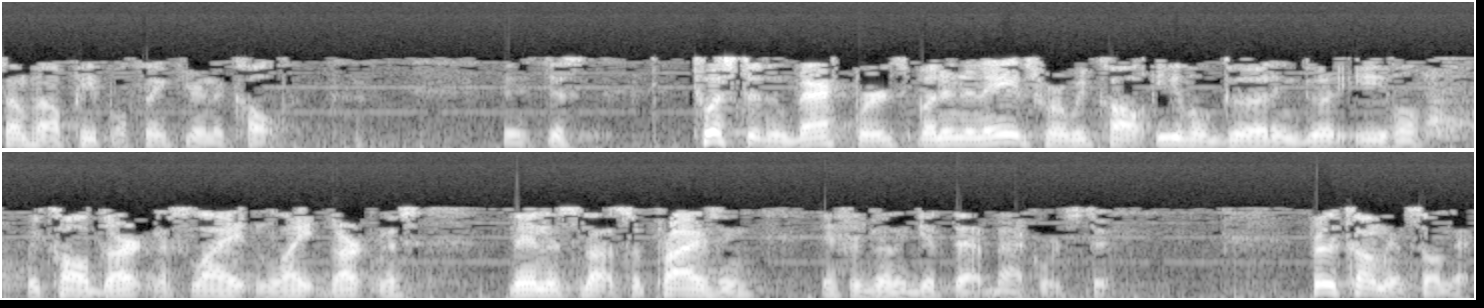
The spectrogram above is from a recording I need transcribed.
somehow people think you're in a cult. it's just twisted and backwards, but in an age where we call evil good and good evil, we call darkness light and light darkness, then it's not surprising if you're going to get that backwards too. Further comments on that?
